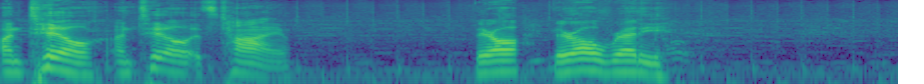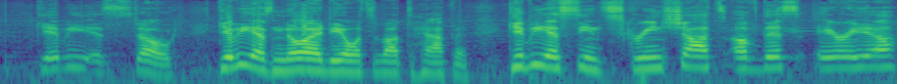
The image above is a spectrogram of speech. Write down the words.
until until it's time. They're all they're all ready. Gibby is stoked. Gibby has no idea what's about to happen. Gibby has seen screenshots of this area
